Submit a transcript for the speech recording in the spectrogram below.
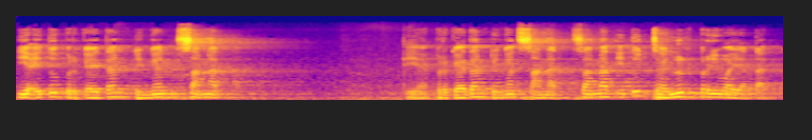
yaitu berkaitan dengan sanat ya berkaitan dengan sanat sanat itu jalur periwayatan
